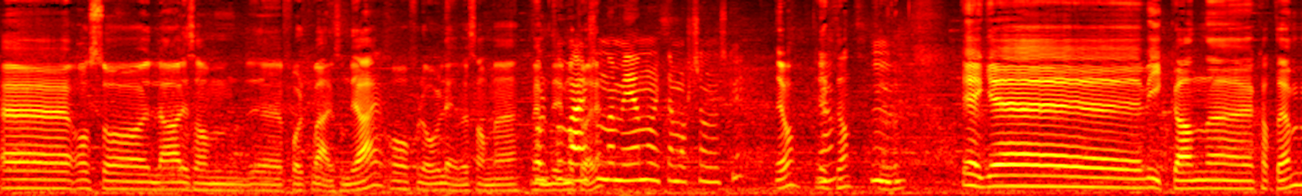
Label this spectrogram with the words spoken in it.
Eh, og så la liksom eh, folk være som de er, og få lov å leve sammen med hvem Folk de får måtte være være. som de er når ikke de ble som de skulle. Jo, Ja. ikke sant? Mm. Hege Vikan eh, Kattem.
